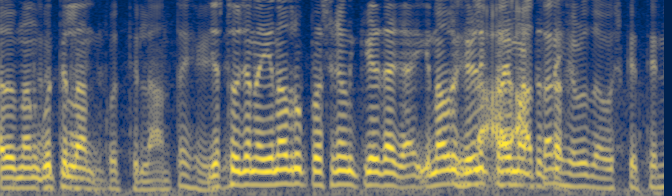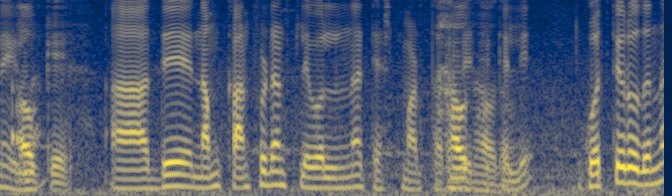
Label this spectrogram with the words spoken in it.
ಅದು ನನಗೆ ಗೊತ್ತಿಲ್ಲ ಅಂತ. ಗೊತ್ತಿಲ್ಲ ಅಂತ ಹೇಳಿ ಎಷ್ಟೋ ಜನ ಏನಾದರೂ ಪ್ರಶ್ನೆಗಳನ್ನ ಕೇಳಿದಾಗ ಏನಾದರೂ ಹೇಳಿ ಟ್ರೈ ಮಾಡ್ತಾರೆ ಹೇಳೋದು ಅವಶ್ಯಕತೆನೇ ಇಲ್ಲ. ಅದೇ ನಮ್ಮ ಕಾನ್ಫಿಡೆನ್ಸ್ ಲೆವೆಲ್ನ ಟೆಸ್ಟ್ ಮಾಡ್ತಾರೆ ಬೇಸಿಕಲಿ ಗೊತ್ತಿರೋದನ್ನ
